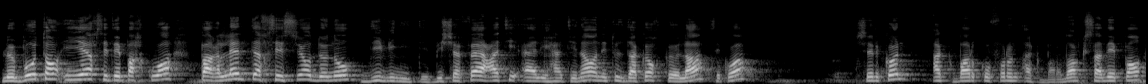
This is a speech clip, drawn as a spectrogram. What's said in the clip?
le beau temps hier, c'était par quoi? Par l'intercession de nos divinités. Bishafa'ati. On est tous d'accord que là, c'est quoi? Shirkun akbar, kufrun akbar. Donc ça dépend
